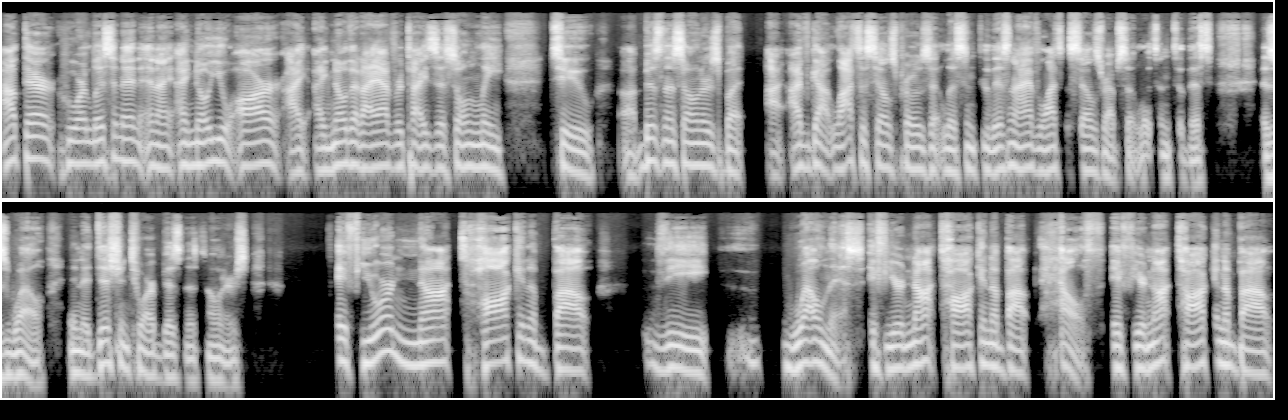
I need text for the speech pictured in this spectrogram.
out there who are listening, and I, I know you are. I, I know that I advertise this only to uh, business owners, but I, have got lots of sales pros that listen to this, and I have lots of sales reps that listen to this as well, in addition to our business owners. If you're not talking about the wellness, if you're not talking about health, if you're not talking about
